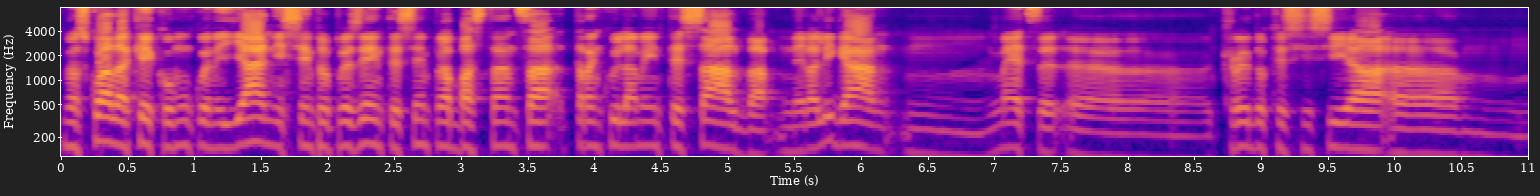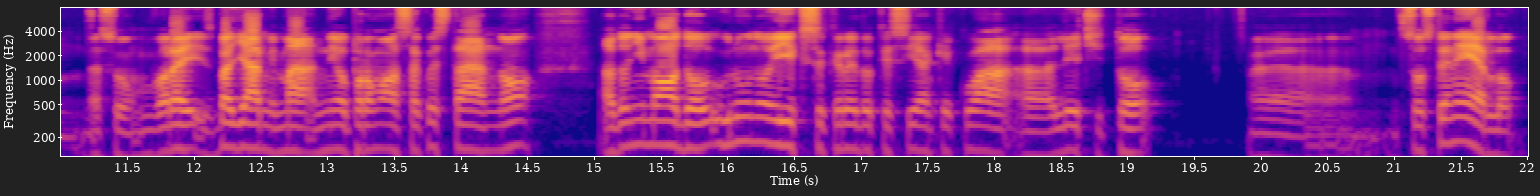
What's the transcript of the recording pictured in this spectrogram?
Una squadra che comunque negli anni sempre presente, sempre abbastanza tranquillamente salva nella Liga. Mm, Metz eh, credo che si sia, ehm, adesso vorrei sbagliarmi, ma ne ho promossa quest'anno. Ad ogni modo, un 1x credo che sia anche qua eh, lecito ehm, sostenerlo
